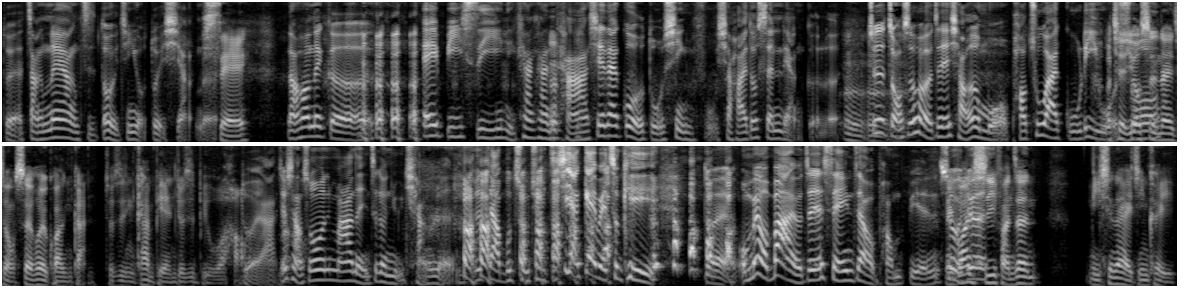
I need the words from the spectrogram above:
对啊，长那样子都已经有对象了，谁？然后那个 A B C，你看看他 现在过得多幸福，小孩都生两个了，嗯，就是总是会有这些小恶魔跑出来鼓励我，而且又是那种社会观感，就是你看别人就是比我好，对啊，就想说妈的，你这个女强人 就嫁不出去，机器人 get 不出去，对我没有办法有这些声音在我旁边，没关系，反正你现在已经可以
